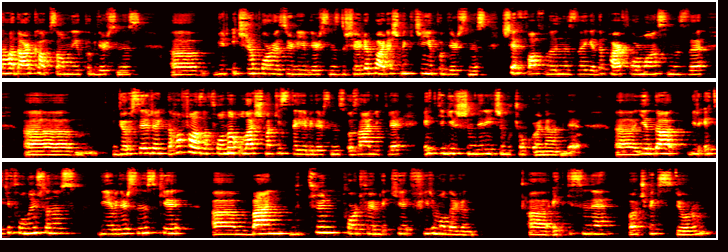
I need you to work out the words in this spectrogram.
daha dar kapsamlı yapabilirsiniz ee, bir iç rapor hazırlayabilirsiniz. Dışarıyla paylaşmak için yapabilirsiniz. Şeffaflığınızı ya da performansınızı e, göstererek daha fazla fona ulaşmak isteyebilirsiniz. Özellikle etki girişimleri için bu çok önemli. Ee, ya da bir etki fonuysanız diyebilirsiniz ki e, ben bütün portföyümdeki firmaların etkisini ölçmek istiyorum.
